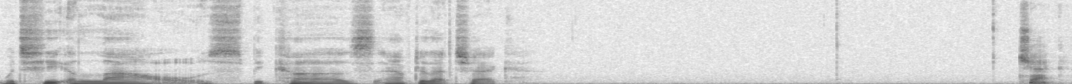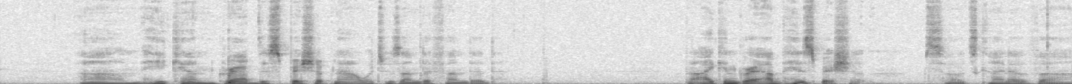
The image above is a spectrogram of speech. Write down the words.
which he allows because after that check, check, um, he can grab this bishop now, which is undefended. But I can grab his bishop, so it's kind of. Uh,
